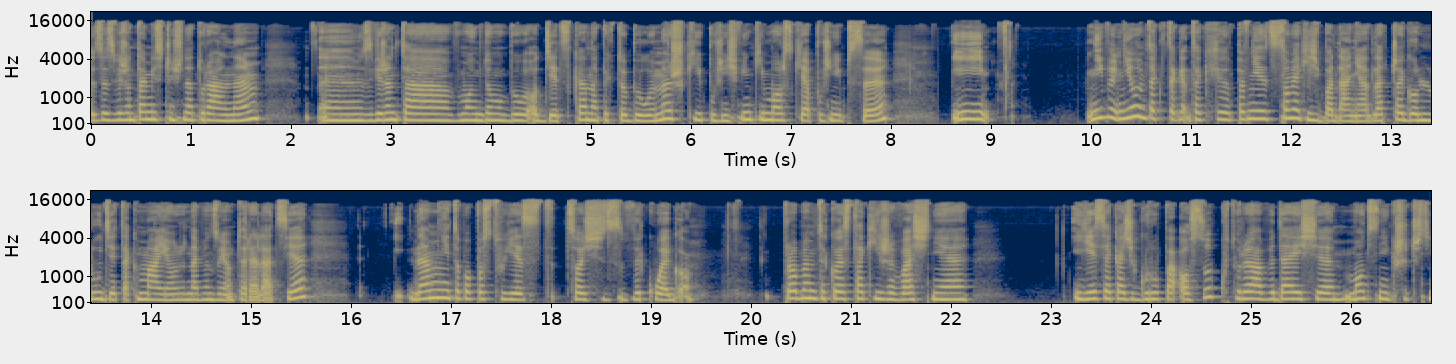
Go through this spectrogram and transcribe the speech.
ze zwierzętami jest czymś naturalnym. Yy, zwierzęta w moim domu były od dziecka. Najpierw to były myszki, później świnki morskie, a później psy. I nie, nie wiem, tak, tak, tak, pewnie są jakieś badania, dlaczego ludzie tak mają, że nawiązują te relacje. I dla mnie to po prostu jest coś zwykłego. Problem tylko jest taki, że właśnie jest jakaś grupa osób, która wydaje się mocniej krzyczeć,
